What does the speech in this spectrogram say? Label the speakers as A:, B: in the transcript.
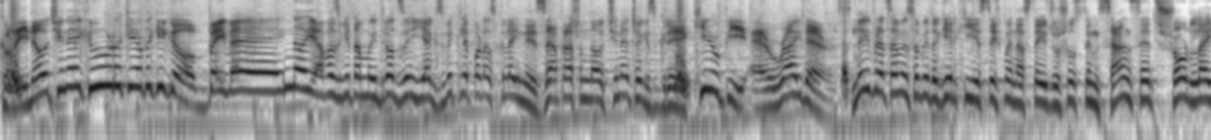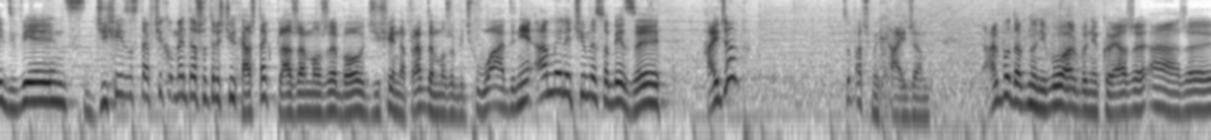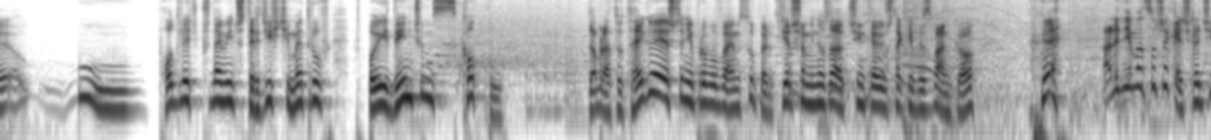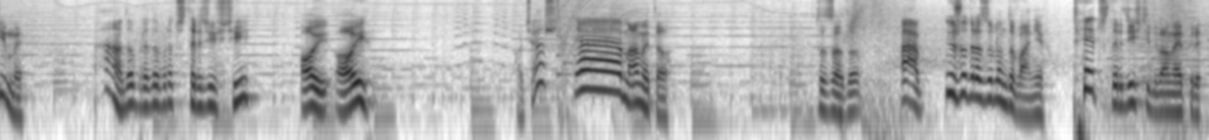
A: Kolejny odcinek Urokiego takiego, baby! No ja was witam moi drodzy, jak zwykle po raz kolejny zapraszam na odcineczek z gry Kirby Air Riders. No i wracamy sobie do gierki, jesteśmy na stage'u szóstym Sunset Shorelight, więc dzisiaj zostawcie komentarz o treści hashtag plaża może, bo dzisiaj naprawdę może być ładnie, a my lecimy sobie z High Jump? Zobaczmy High Jump. Albo dawno nie było, albo nie kojarzę, a, że... Uuu, podleć przynajmniej 40 metrów w pojedynczym skoku. Dobra, to tego jeszcze nie próbowałem, super. Pierwsza minuta odcinka już takie wyzwanko. Ale nie ma co czekać, lecimy. A, dobra, dobra, 40. Oj, oj. Chociaż? Nie, mamy to. To co, to... A, już od razu lądowanie. 42 metry.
